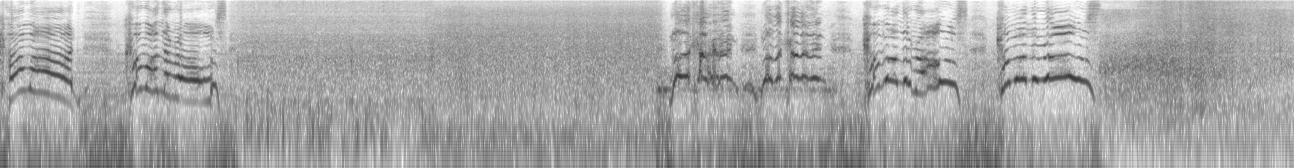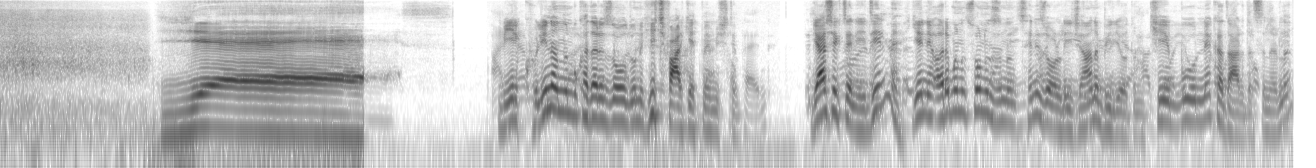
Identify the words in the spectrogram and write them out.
Come on! Come on, the Rolls! Not the Cullinan! Not the Cullinan! Come on, the Rolls! Come on, the Rolls! Yes! Bir Kulina'nın bu kadar hızlı olduğunu hiç fark etmemiştim. Gerçekten iyi değil mi? Yeni arabanın son hızının seni zorlayacağını biliyordum ki bu ne kadar da sınırlı.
